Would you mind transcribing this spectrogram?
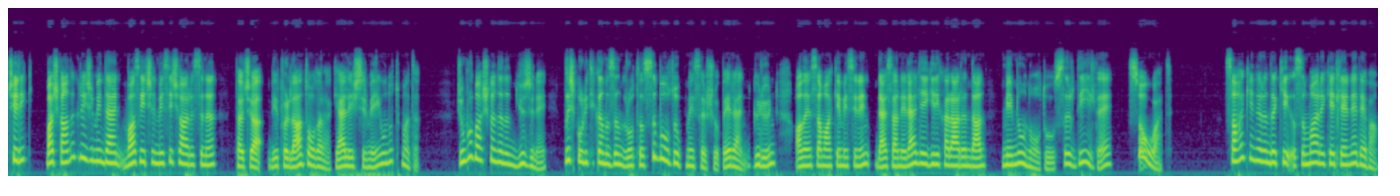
Çelik, başkanlık rejiminden vazgeçilmesi çağrısını taça bir pırlanta olarak yerleştirmeyi unutmadı. Cumhurbaşkanının yüzüne dış politikamızın rotası bozuk mesajı veren Gül'ün Anayasa Mahkemesi'nin dershanelerle ilgili kararından memnun olduğu sır değil de so what? Saha kenarındaki ısınma hareketlerine devam.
